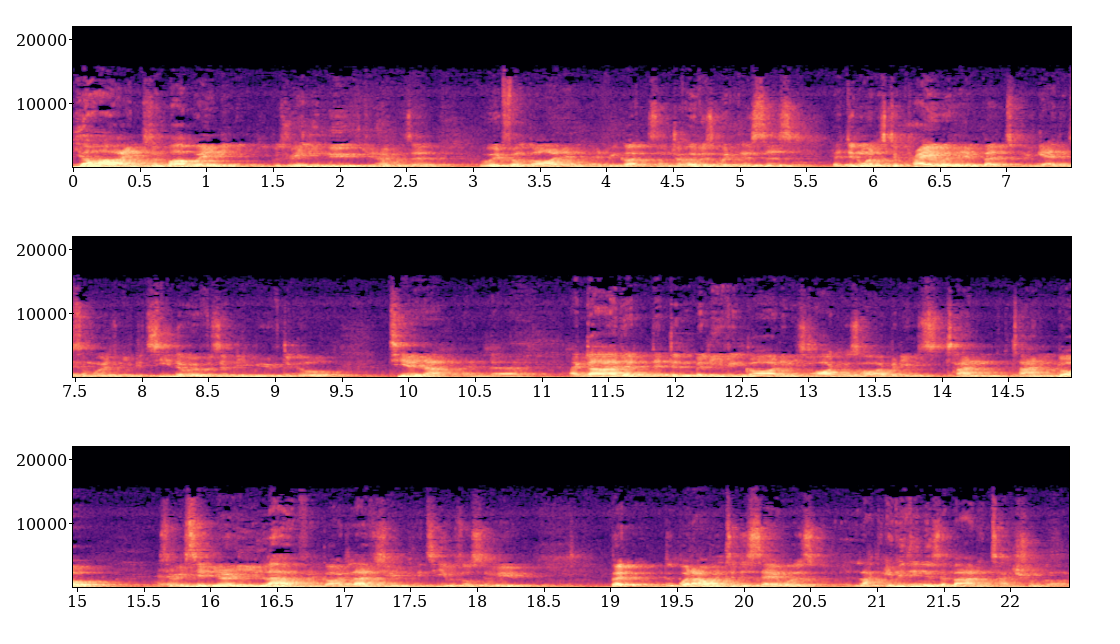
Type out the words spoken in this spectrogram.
yeah, in Zimbabwe, and he, he was really moved. You know, it was a word from God, and, and we got some Jehovah's Witnesses that didn't want us to pray with him, but we gave them some words, and you could see they were visibly moved. The girl teared up, and uh, a guy that, that didn't believe in God, and his heart was hard, but he was tan tan dog. So he said, you know, you love, and God loves you, and you could see he was also moved. But what I wanted to say was, like everything is about a touch from God.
